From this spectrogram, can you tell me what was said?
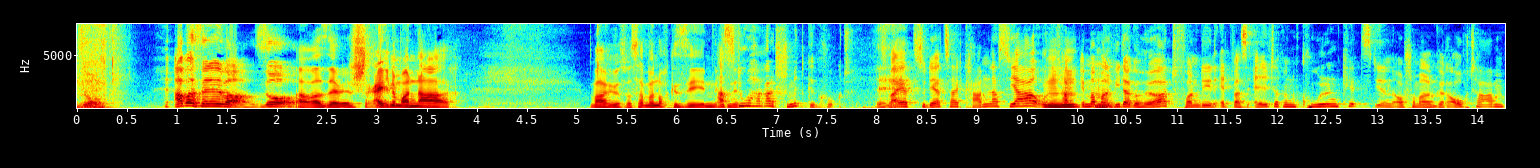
So. Aber selber. So. Aber sehr, wir schreien nochmal nach. Marius, was haben wir noch gesehen? Ne- Hast du Harald Schmidt geguckt? Das war ja zu der Zeit kam das ja und ich habe immer mal wieder gehört von den etwas älteren, coolen Kids, die dann auch schon mal geraucht haben.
